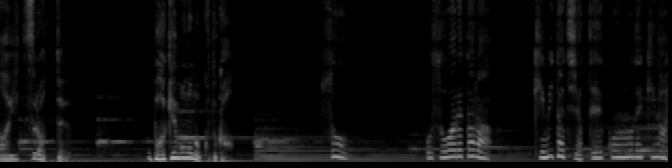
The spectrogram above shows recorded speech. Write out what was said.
あいつらって化け物のことか？襲われたら君たちじゃ抵抗もできない。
